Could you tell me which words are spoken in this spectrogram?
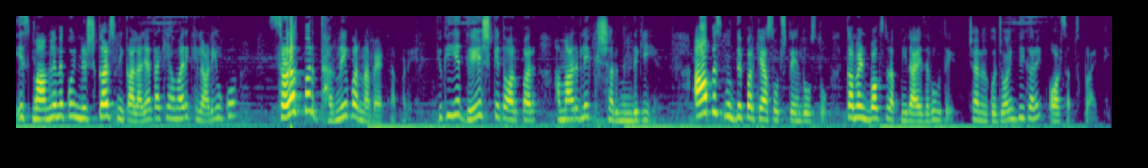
इस मामले में कोई निष्कर्ष निकाला जाए ताकि हमारे खिलाड़ियों को सड़क पर धरने पर न बैठना पड़े, क्योंकि ये देश के तौर पर हमारे लिए एक शर्मिंदगी है। आप इस मुद्दे पर क्या सोचते हैं दोस्तों? कमेंट बॉक्स पर अपनी राय ज़रूर दें। चैनल को ज्वाइन भी करें और सब्सक्राइब भी।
